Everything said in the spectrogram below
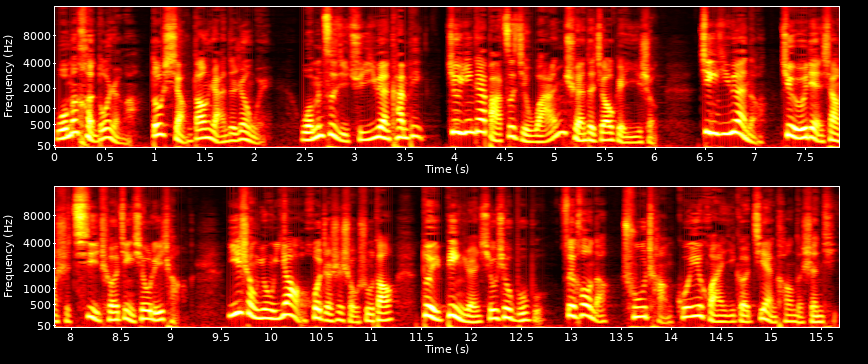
我们很多人啊，都想当然的认为，我们自己去医院看病就应该把自己完全的交给医生。进医院呢，就有点像是汽车进修理厂，医生用药或者是手术刀对病人修修补补，最后呢，出厂归还一个健康的身体。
